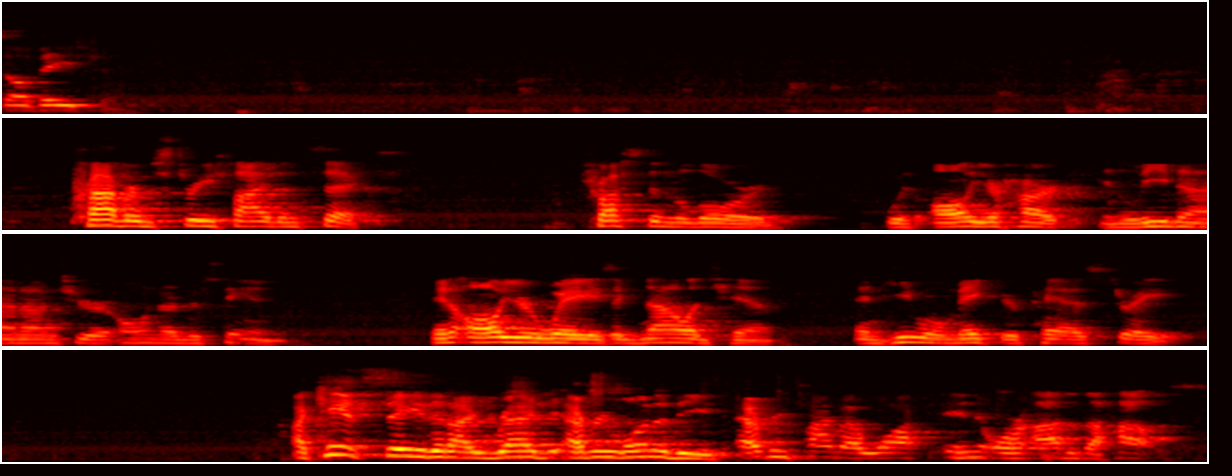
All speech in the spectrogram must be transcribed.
salvation. Proverbs 3 5 and 6. Trust in the Lord with all your heart and lean not unto your own understanding. In all your ways acknowledge him, and he will make your paths straight. I can't say that I read every one of these every time I walked in or out of the house,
